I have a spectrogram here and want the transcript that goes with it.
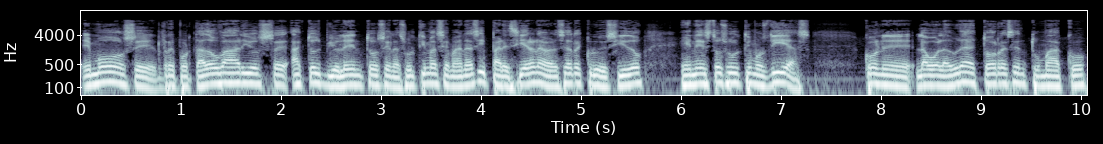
Hemos eh, reportado varios eh, actos violentos en las últimas semanas y parecieran haberse recrudecido en estos últimos días, con eh, la voladura de torres en Tumaco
